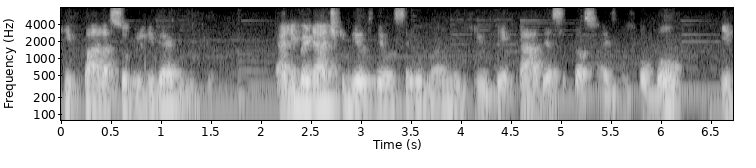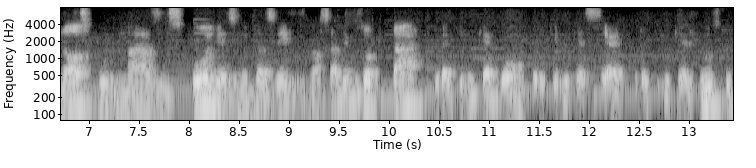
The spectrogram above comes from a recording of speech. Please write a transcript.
que fala sobre o livre-arbítrio. É a liberdade que Deus deu ao ser humano que o pecado e as situações nos roubou e nós, por más escolhas, muitas vezes nós sabemos optar por aquilo que é bom, por aquilo que é certo, por aquilo que é justo,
